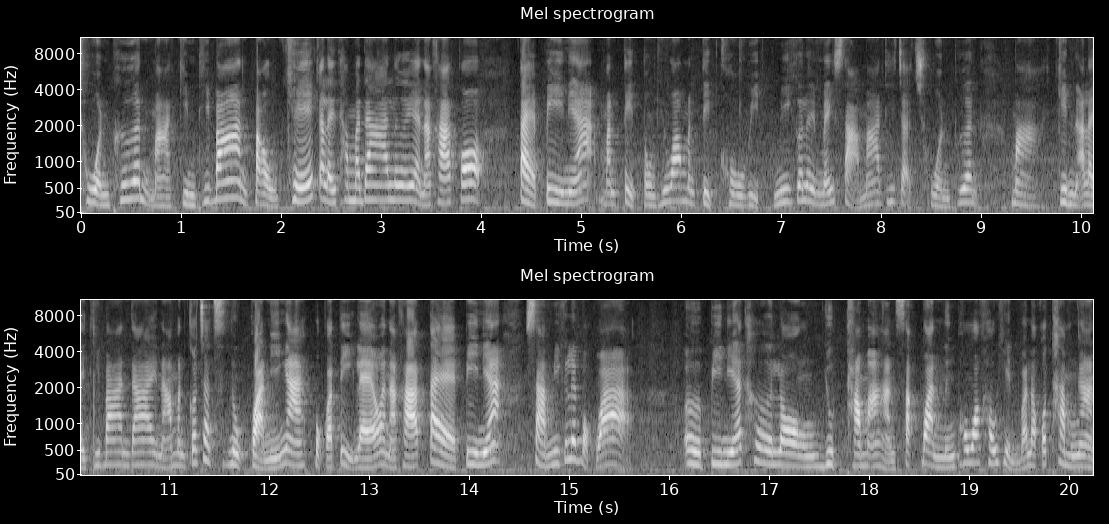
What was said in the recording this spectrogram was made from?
ชวนเพื่อนมากินที่บ้าน เป่าเค้กอะไรธรรมดาเลยอะนะคะ ก็แต่ปีนี้มันติดตรงที่ว่ามันติดโควิดมี่ก็เลยไม่สามารถที่จะชวนเพื่อนมากินอะไรที่บ้านได้นะ มันก็จะสนุกกว่านี้ไงปกติแล้วนะคะ แต่ปีนี้สามีก็เลยบอกว่า เออปีนี้เธอลองหยุดทำอาหารสักวันหนึ่งเพราะว่าเขาเห็นว่าเราก็ทำงาน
